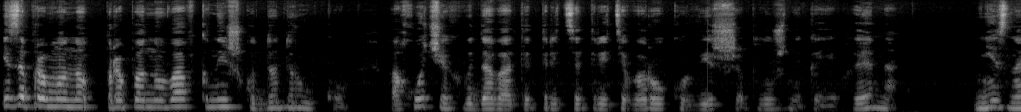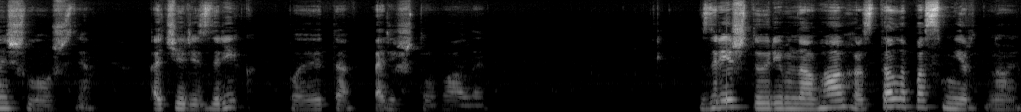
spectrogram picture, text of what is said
і запропонував книжку до друку. Охочих видавати 33-го року вірші Плужника Євгена не знайшлося, а через рік поета арештували. Зрештою, рівновага стала посмертною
